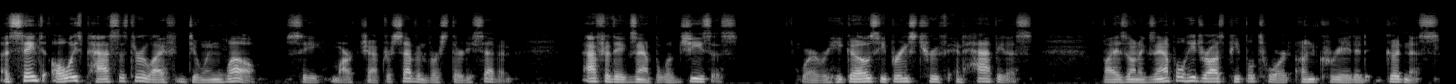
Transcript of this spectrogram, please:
A saint always passes through life doing well. See Mark chapter 7 verse 37. After the example of Jesus, Wherever he goes, he brings truth and happiness. By his own example, he draws people toward uncreated goodness.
